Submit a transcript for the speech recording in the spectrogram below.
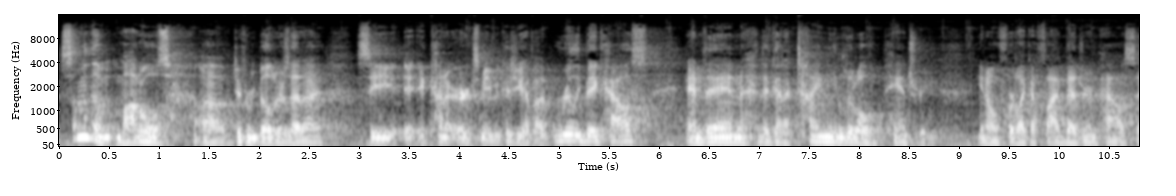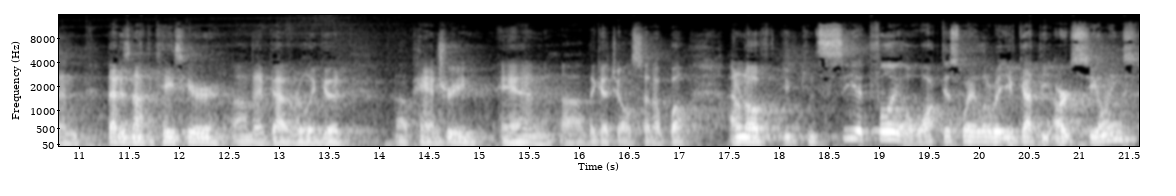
Some of the models of different builders that I see, it, it kind of irks me because you have a really big house and then they've got a tiny little pantry, you know, for like a five bedroom house. And that is not the case here. Um, they've got a really good uh, pantry and uh, they got you all set up well. I don't know if you can see it fully. I'll walk this way a little bit. You've got the art ceilings,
